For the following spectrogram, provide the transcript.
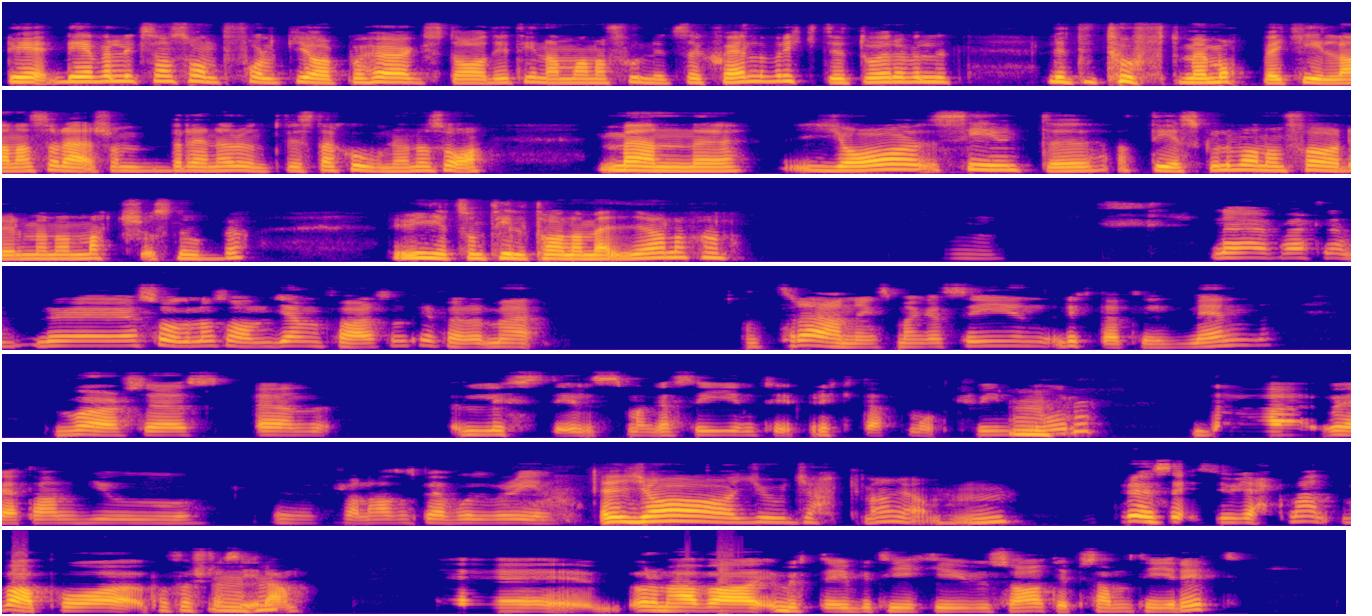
det, det, är väl liksom sånt folk gör på högstadiet innan man har funnit sig själv riktigt. Då är det väl lite tufft med moppekillarna sådär som bränner runt vid stationen och så. Men eh, jag ser ju inte att det skulle vara någon fördel med någon machosnubbe. Det är ju inget som tilltalar mig i alla fall. Nej, verkligen. jag såg någon sån jämförelse tillfälle med träningsmagasin riktat till män versus en livsstilsmagasin typ riktat mot kvinnor. Mm. Där, vad heter han, Hugh, eh, han som spelar Wolverine? Eh, ja, Hugh Jackman ja. Mm. Precis, Hugh Jackman var på, på första mm. sidan. Eh, och de här var ute i butik i USA typ samtidigt.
